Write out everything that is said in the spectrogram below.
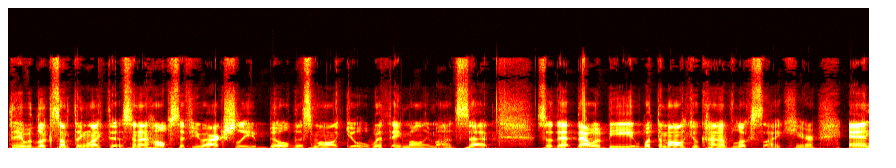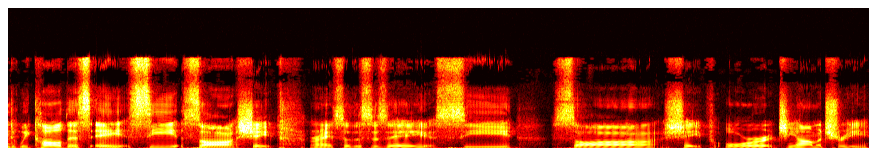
they would look something like this. And it helps if you actually build this molecule with a Molymod set. So that, that would be what the molecule kind of looks like here. And we call this a seesaw shape, right? So this is a C saw shape or geometry.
